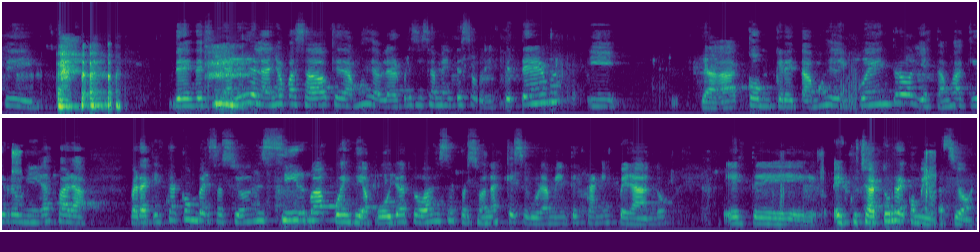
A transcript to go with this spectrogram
Sí. Desde finales del año pasado quedamos de hablar precisamente sobre este tema y ya concretamos el encuentro y estamos aquí reunidas para, para que esta conversación sirva pues de apoyo a todas esas personas que seguramente están esperando este, escuchar tus recomendaciones.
